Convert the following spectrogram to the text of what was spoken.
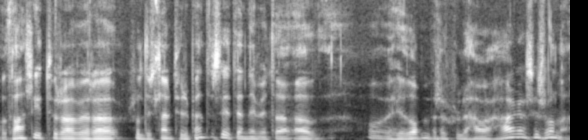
Og það lítur að vera svolítið slemt fyrir bendasteyt en nefnt að, við hefum ofnverðarskóli hafa hagað sér svona.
